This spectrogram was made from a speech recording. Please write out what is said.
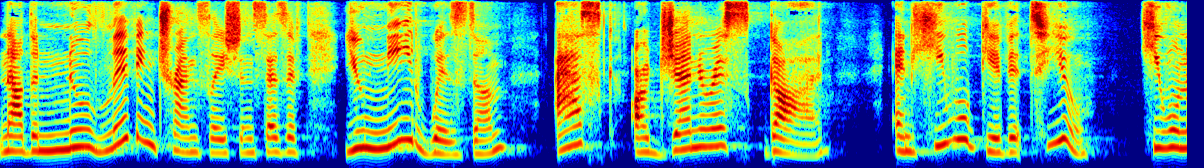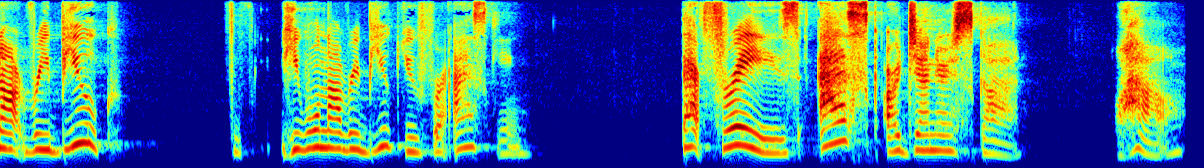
Now, the New Living Translation says, If you need wisdom, ask our generous God, and he will give it to you. He will not rebuke. He will not rebuke you for asking. That phrase, ask our generous God. Wow.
